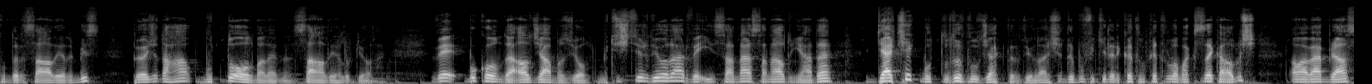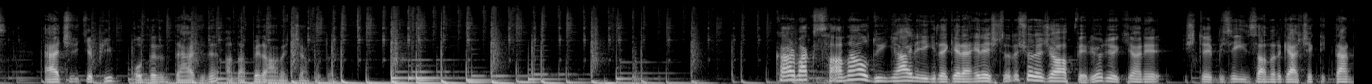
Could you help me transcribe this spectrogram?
bunları sağlayalım biz. Böylece daha mutlu olmalarını sağlayalım diyorlar. Ve bu konuda alacağımız yol müthiştir diyorlar ve insanlar sanal dünyada gerçek mutluluğu bulacaktır diyorlar. Şimdi bu fikirleri katılıp katılmamak size kalmış ama ben biraz elçilik yapayım onların derdini anlatmaya devam edeceğim burada. Karmak sanal dünya ile ilgili gelen eleştirilere şöyle cevap veriyor. Diyor ki hani işte bizi insanları gerçeklikten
